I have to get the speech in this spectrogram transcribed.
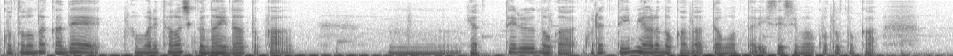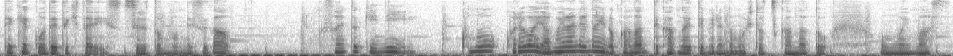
ことの中であんまり楽しくないなとかうんやってるのがこれって意味あるのかなって思ったりしてしまうこととかって結構出てきたりすると思うんですがそういう時にこのこれはやめられないのかなって考えてみるのも一つかなと思います。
